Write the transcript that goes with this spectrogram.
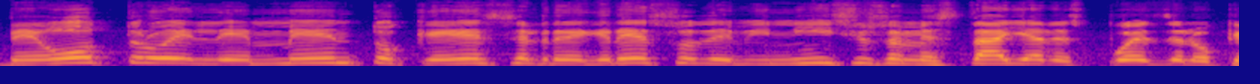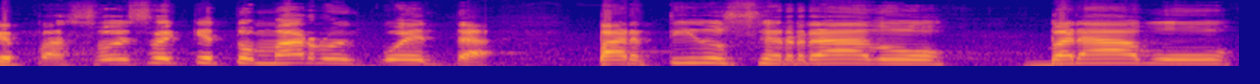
de otro elemento que es el regreso de Vinicius a Mestalla después de lo que pasó. Eso hay que tomarlo en cuenta. Partido cerrado, bravo,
